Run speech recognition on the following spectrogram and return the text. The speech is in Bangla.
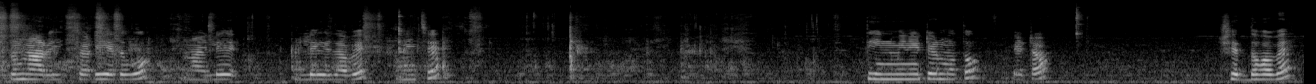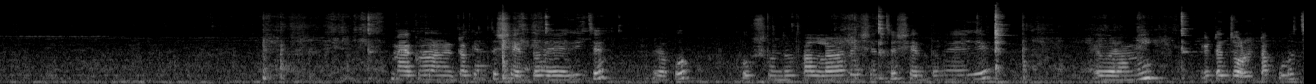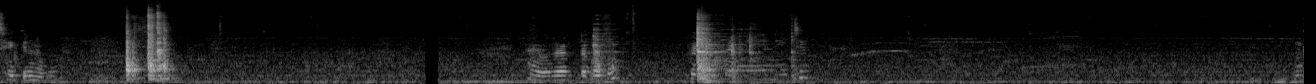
একটু নাড়ি চাড়িয়ে দেবো, নাইলে লেগে যাবে নিচে। তিন মিনিটের মতো এটা সেদ্ধ হবে। ম্যাকরনিটা কিন্তু সেদ্ধ হয়ে গেছে। এরকম খুব সুন্দর কালার এসেছে, সেদ্ধ হয়ে গিয়ে। এবার আমি এটা জলটা পুরো ছেঁকে নেব। এবার একটা দেখো নিয়ে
